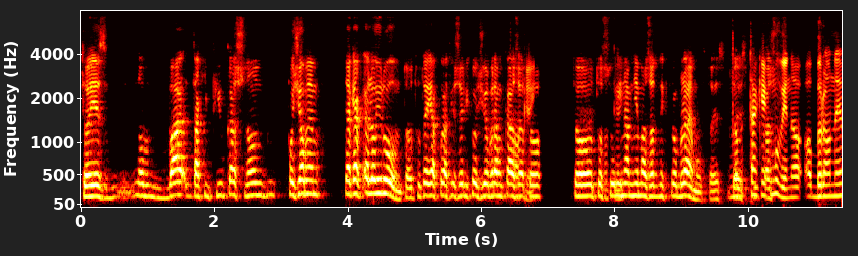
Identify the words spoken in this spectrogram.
To jest no, taki piłkarz no, poziomem tak jak Eloy Room. To tutaj akurat jeżeli chodzi o bramkarza, Okej. to, to, to. Surinam nie ma żadnych problemów. To jest, to No jest tak jak piłkarz- mówię, no obrony,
